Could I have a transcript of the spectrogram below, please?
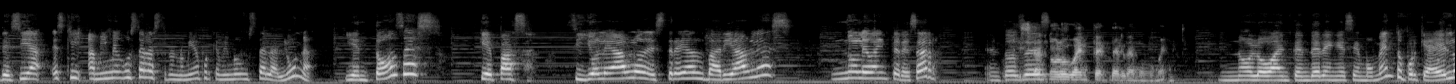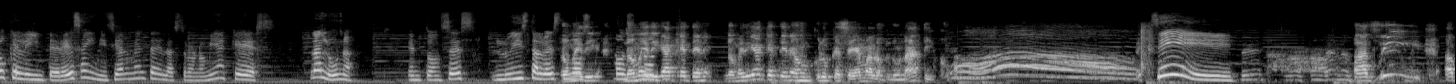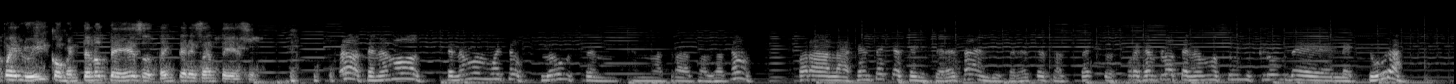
decía, es que a mí me gusta la astronomía porque a mí me gusta la luna. Y entonces, ¿qué pasa? Si yo le hablo de estrellas variables, no le va a interesar. Entonces, Quizás no lo va a entender de momento. no lo va a entender en ese momento, porque a él lo que le interesa inicialmente de la astronomía, ¿qué es? La luna. Entonces, Luis tal vez No me nos- diga, nos- no me diga que tiene, no me diga que tienes un club que se llama Los Lunáticos. Sí, Sí, más o menos. Ah, sí. Ah, pues Luis, coméntenos de eso, está interesante eso. Bueno, tenemos, tenemos muchos clubs en, en nuestra asociación para la gente que se interesa en diferentes aspectos. Por ejemplo, tenemos un club de lectura.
